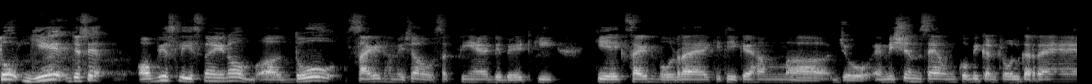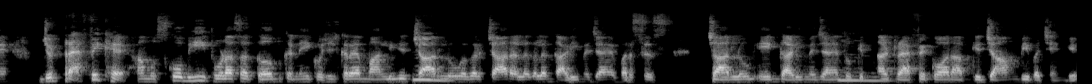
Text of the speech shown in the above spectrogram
तो ये जैसे ऑब्वियसली इसमें यू नो दो साइड हमेशा हो सकती हैं डिबेट की, कि एक साइड बोल रहा है कि ठीक है, हम जो एमिशंस हैं, उनको भी कंट्रोल कर रहे हैं जो ट्रैफ़िक है हम उसको भी थोड़ा सा कर्ब करने की कोशिश कर रहे हैं। मान लीजिए चार हम्म। लोग अगर चार अलग अलग गाड़ी में जाए वर्सेस चार लोग एक गाड़ी में जाए तो कितना हम्म। ट्रैफ़िक और आपके जाम भी बचेंगे।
